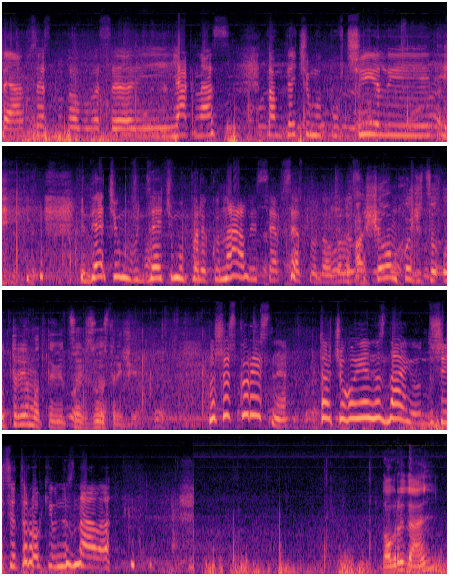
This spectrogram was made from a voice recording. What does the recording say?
Так, все сподобалося. І як нас там дечому повчили, і дечому, дечому переконалися, все сподобалося. А що вам хочеться отримати від цих зустрічей? Ну щось корисне. Та чого я не знаю, до 60 років не знала. Добрий день.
